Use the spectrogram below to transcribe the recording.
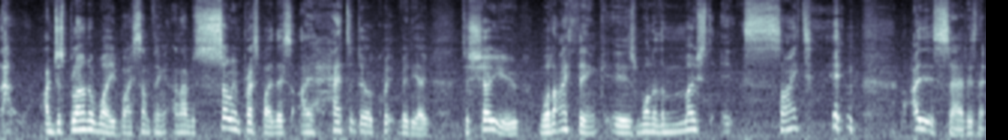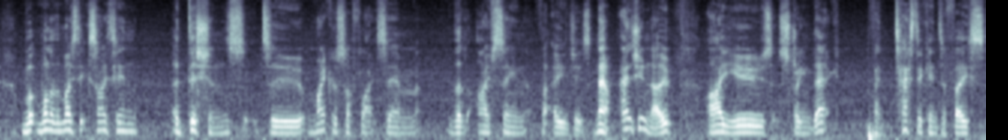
uh, I'm just blown away by something, and I was so impressed by this. I had to do a quick video to show you what I think is one of the most exciting. it's sad, isn't it? But one of the most exciting additions to Microsoft Flight Sim that I've seen for ages. Now, as you know, I use Stream Deck, fantastic interface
